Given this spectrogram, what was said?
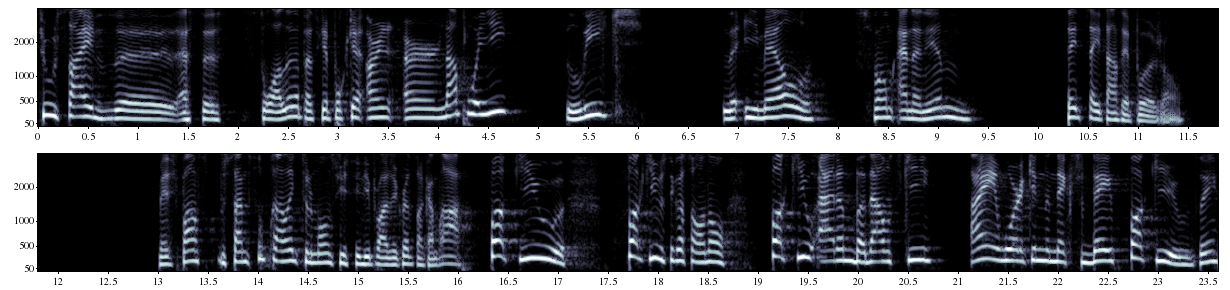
two sides euh, à cette, histoire-là, parce que pour qu'un un employé leak le email sous forme anonyme, Peut-être que ça ne tentait pas, genre. Mais je pense, ça me surprendrait que tout le monde chez CD Projekt Red soit comme Ah, fuck you! Fuck you, c'est quoi son nom? Fuck you, Adam Badowski. I ain't working the next day. Fuck you, tu sais.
